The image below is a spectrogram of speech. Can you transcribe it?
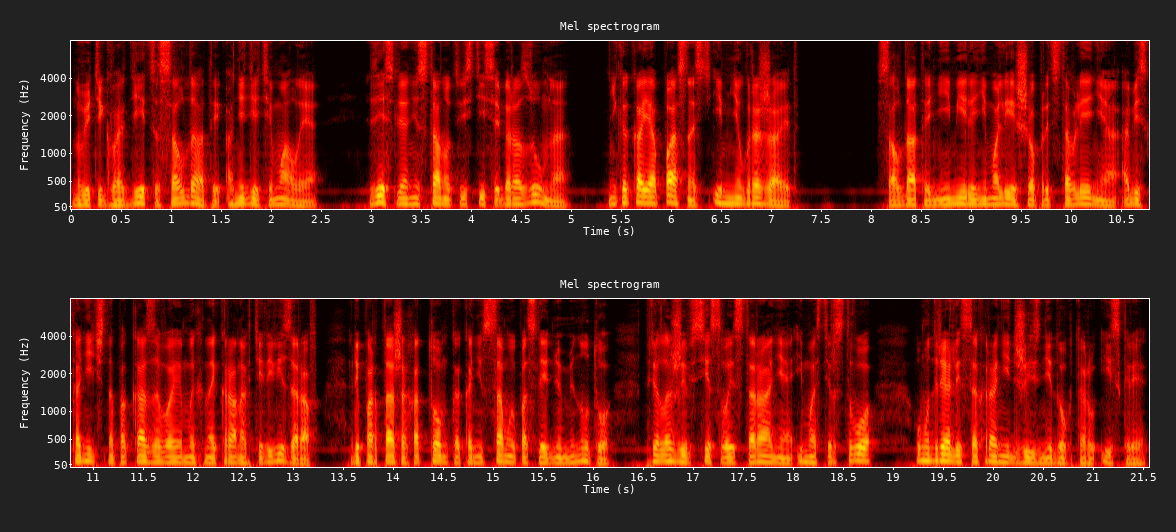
но ведь и гвардейцы – солдаты, а не дети малые. Если они станут вести себя разумно, никакая опасность им не угрожает. Солдаты не имели ни малейшего представления о бесконечно показываемых на экранах телевизоров репортажах о том, как они в самую последнюю минуту, приложив все свои старания и мастерство, умудрялись сохранить жизни доктору Искре.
